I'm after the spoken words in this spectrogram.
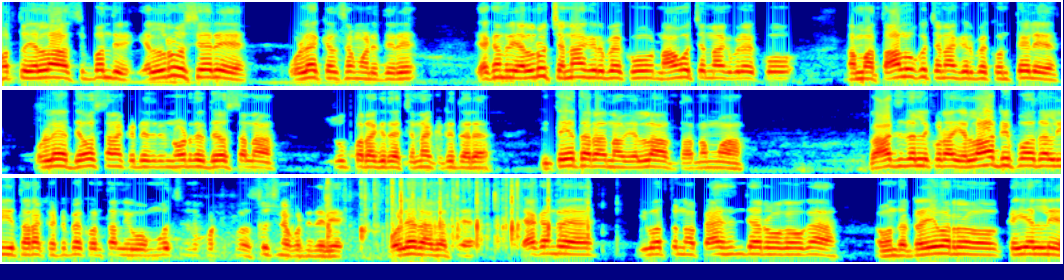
ಮತ್ತು ಎಲ್ಲ ಸಿಬ್ಬಂದಿ ಎಲ್ಲರೂ ಸೇರಿ ಒಳ್ಳೆ ಕೆಲಸ ಮಾಡಿದ್ದೀರಿ. ಯಾಕಂದ್ರೆ ಎಲ್ಲರೂ ಚೆನ್ನಾಗಿರ್ಬೇಕು, ನಾವು ಚೆನ್ನಾಗಿರ್ಬೇಕು, ನಮ್ಮ ತಾಲೂಕು ಚೆನ್ನಾಗಿರ್ಬೇಕು ಅಂತೇಳಿ ಒಳ್ಳೆಯ ದೇವಸ್ಥಾನ ಕಟ್ಟಿದ್ರಿ. ನೋಡಿದ್ರೆ ದೇವಸ್ಥಾನ ಸೂಪರ್ ಆಗಿದೆ, ಚೆನ್ನಾಗಿ ಕಟ್ಟಿದ್ದಾರೆ. ಇದೇ ಥರ ನಾವು ಎಲ್ಲ ತ- ನಮ್ಮ ರಾಜ್ಯದಲ್ಲಿ ಕೂಡ ಎಲ್ಲಾ ಡಿಪೋದಲ್ಲಿ ಈ ತರ ಕಟ್ಟಬೇಕು ಅಂತ ನೀವು ಮೂಚನೆ ಕೊಟ್ಟು ಸೂಚನೆ ಕೊಟ್ಟಿದ್ದೀರಿ. ಒಳ್ಳೇದಾಗತ್ತೆ. ಯಾಕಂದ್ರೆ ಇವತ್ತು ನಾವು ಪ್ಯಾಸೆಂಜರ್ ಹೋಗುವಾಗ ಒಂದು ಡ್ರೈವರ್ ಕೈಯಲ್ಲಿ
